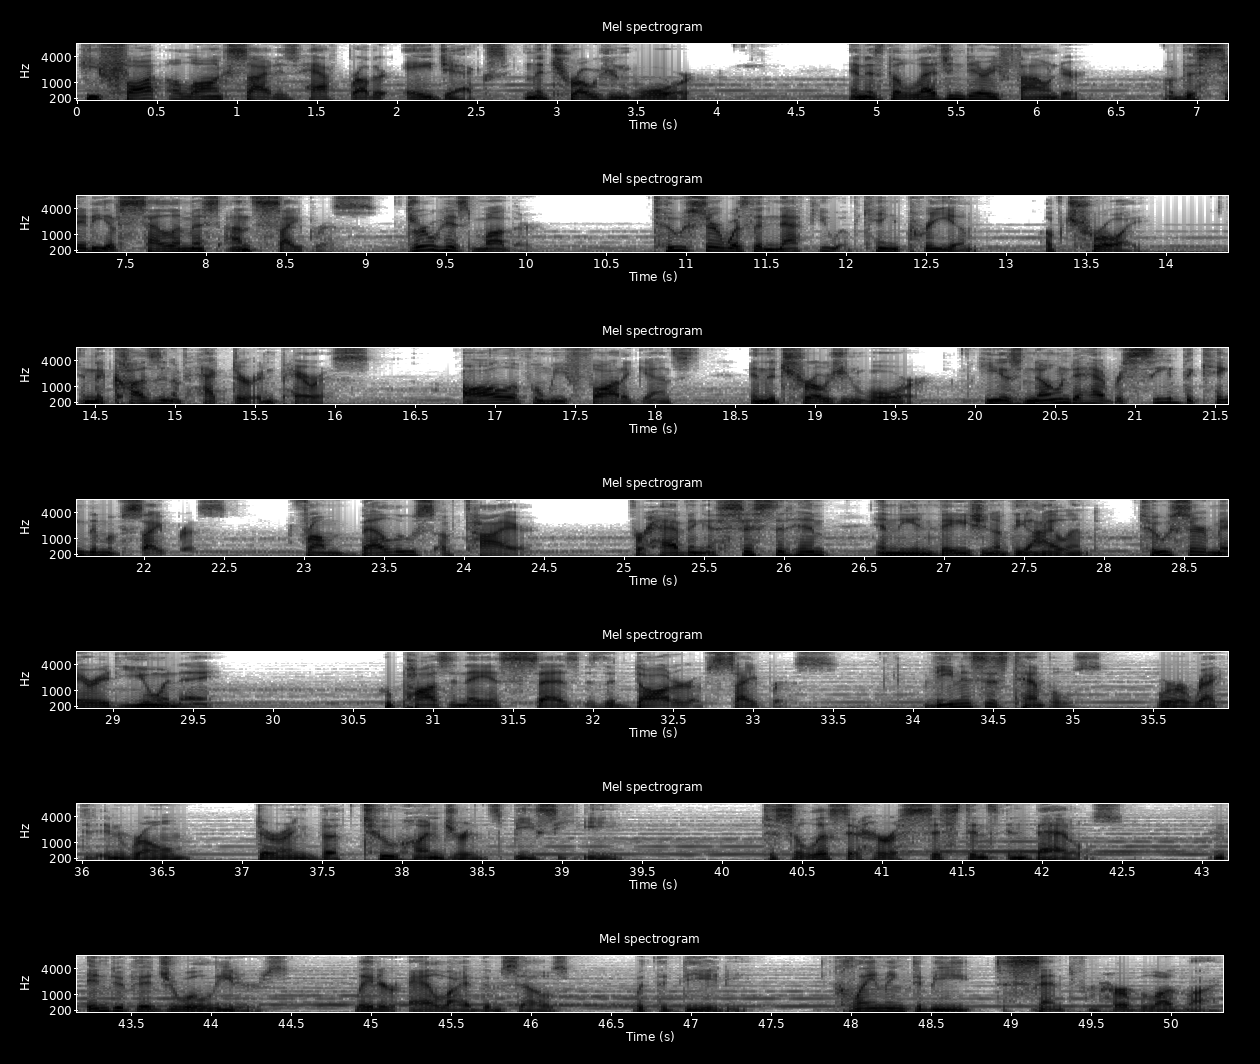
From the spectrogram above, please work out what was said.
He fought alongside his half brother Ajax in the Trojan War, and is the legendary founder of the city of Salamis on Cyprus. Through his mother, Teucer was the nephew of King Priam of Troy and the cousin of Hector and Paris, all of whom he fought against in the Trojan War. He is known to have received the kingdom of Cyprus from Belus of Tyre for having assisted him in the invasion of the island. Teucer married Euone, who Pausanias says is the daughter of Cyprus. Venus's temples were erected in Rome during the 200s BCE to solicit her assistance in battles, and individual leaders later allied themselves with the deity, claiming to be descent from her bloodline.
